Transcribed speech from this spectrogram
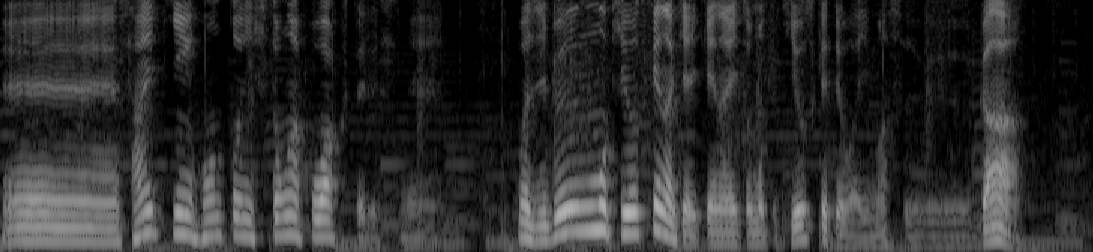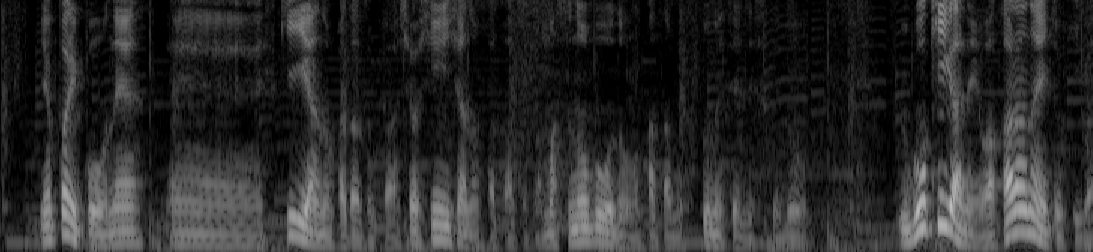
えー、最近本当に人が怖くてですね。まあ、自分も気をつけなきゃいけないと思って気をつけてはいますが、やっぱりこうね、えースキーヤーの方とか初心者の方とか、まあ、スノーボードの方も含めてですけど、動きがね、わからない時が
